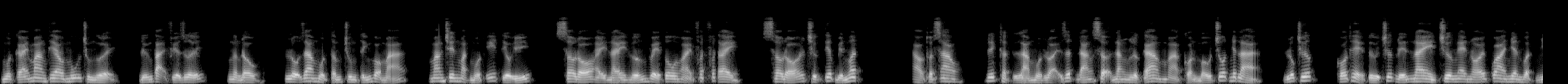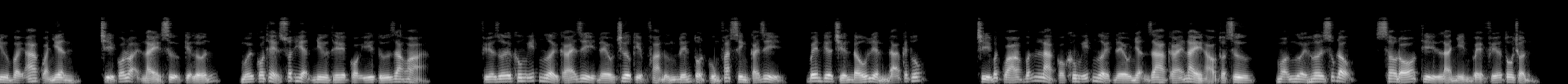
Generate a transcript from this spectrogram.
Một cái mang theo mũ trùng người, đứng tại phía dưới, ngẩng đầu, lộ ra một tấm trung tính gò má, mang trên mặt một ít tiêu ý sau đó hãy náy hướng về tô hoài phất phất tay, sau đó trực tiếp biến mất. Ảo thuật sao? Đích thật là một loại rất đáng sợ năng lực a mà còn mấu chốt nhất là, lúc trước, có thể từ trước đến nay chưa nghe nói qua nhân vật như vậy a quả nhiên, chỉ có loại này sự kiện lớn mới có thể xuất hiện như thế có ý tứ ra hỏa. Phía dưới không ít người cái gì đều chưa kịp phản ứng đến tột cùng phát sinh cái gì, bên kia chiến đấu liền đã kết thúc. Chỉ bất quá vẫn là có không ít người đều nhận ra cái này ảo thuật sư, mọi người hơi xúc động, sau đó thì là nhìn về phía tô chuẩn.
